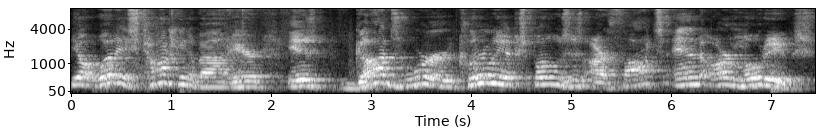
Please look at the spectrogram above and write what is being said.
You know, what he's talking about here is God's word clearly exposes our thoughts and our motives.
